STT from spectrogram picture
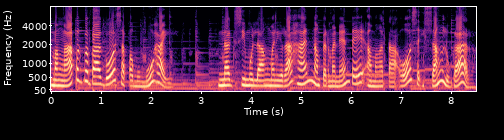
Mga pagbabago sa pamumuhay Nagsimulang manirahan ng permanente ang mga tao sa isang lugar.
